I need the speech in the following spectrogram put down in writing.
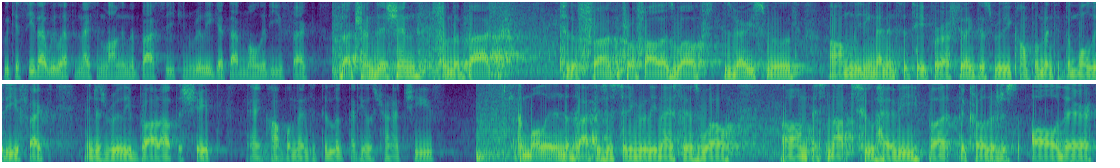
We can see that we left it nice and long in the back so you can really get that mullety effect. That transition from the back to the front profile as well is very smooth. Um, leading that into the taper, I feel like this really complemented the mullety effect and just really brought out the shape and complemented the look that he was trying to achieve. The mullet in the back is just sitting really nicely as well. Um, it's not too heavy, but the curls are just all there,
